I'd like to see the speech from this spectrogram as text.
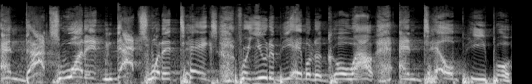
And that's what it that's what it takes for you to be able to go out and tell people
